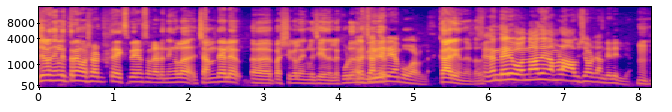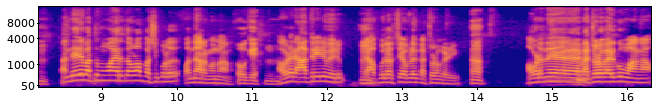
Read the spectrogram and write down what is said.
ചേട്ടാ നിങ്ങൾ ഇത്രയും വർഷമായിട്ട് എക്സ്പീരിയൻസ് ഉണ്ടായിട്ട് നിങ്ങൾ ചന്തയിലെ പശുക്കൾ നിങ്ങൾ ചെയ്യുന്നില്ല? കൂടുതൽ ചന്തയിൽ ഞാൻ പോകാറില്ല കാര്യം ചന്തയിൽ ഒന്നാമത് നമ്മൾ ആവശ്യം അവിടെ ചന്തയിലില്ല. ചന്തയിൽ പത്ത് മൂവായിരത്തോളം പശുക്കൾ വന്നിറങ്ങുന്നതാണ്. ഓക്കെ. അവിടെ രാത്രിയിൽ വരും. പുലർച്ചെ നമ്മൾ കച്ചവടം കഴിയും. അവിടുന്ന് കച്ചവടക്കാർക്കും വാങ്ങാം.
